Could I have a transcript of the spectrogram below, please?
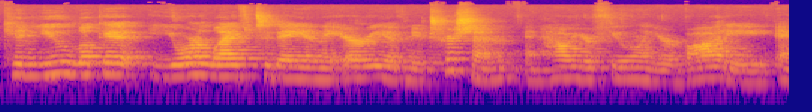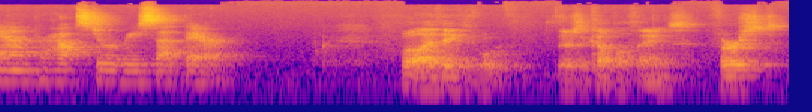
can you look at your life today in the area of nutrition and how you're fueling your body and perhaps do a reset there? Well, I think there's a couple things. First,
